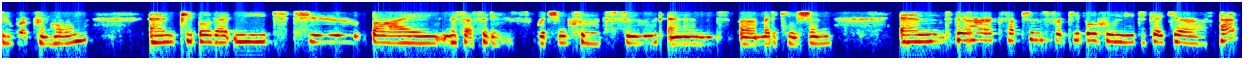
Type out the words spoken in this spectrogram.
to work from home and people that need to buy necessities, which includes food and uh, medication. And there are exceptions for people who need to take care of pets.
